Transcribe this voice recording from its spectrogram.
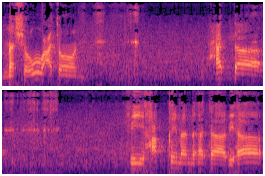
مشروعة. حتى في حق من أتى بها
